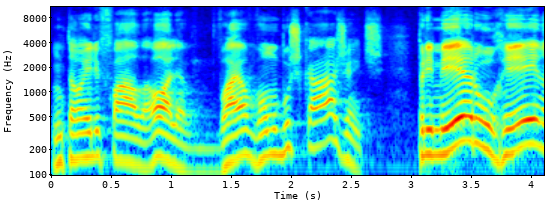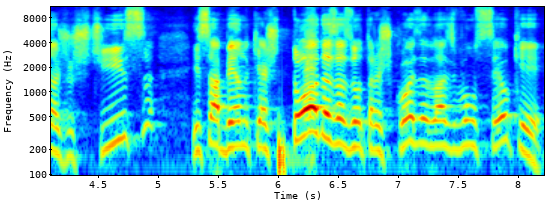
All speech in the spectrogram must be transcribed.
Então ele fala: olha, vai, vamos buscar, gente. Primeiro o reino, a justiça, e sabendo que as, todas as outras coisas elas vão ser o quê?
